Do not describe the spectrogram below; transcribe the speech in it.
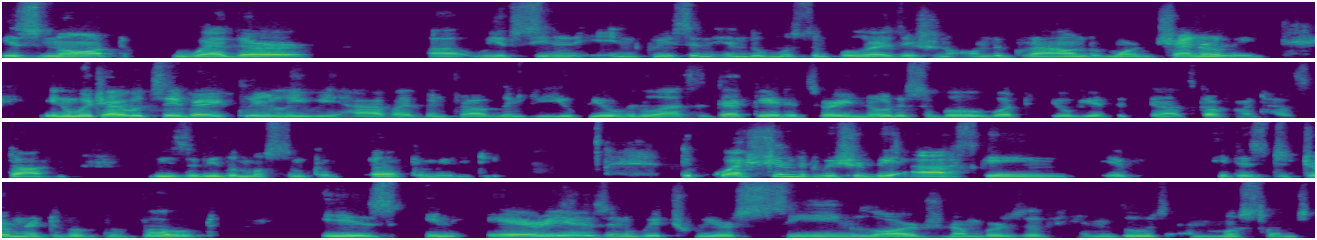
is not whether uh, we have seen an increase in Hindu Muslim polarization on the ground more generally, in which I would say very clearly we have. I've been traveling to UP over the last decade. It's very noticeable what Yogi Adityanath's government has done vis a vis the Muslim uh, community. The question that we should be asking, if it is determinative of the vote, is in areas in which we are seeing large numbers of Hindus and Muslims,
